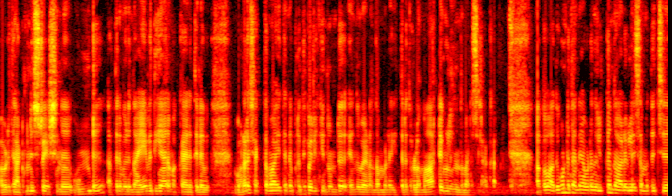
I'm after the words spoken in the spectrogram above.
അവിടുത്തെ അഡ്മിനിസ്ട്രേഷന് ഉണ്ട്. അത്തരം ഒരു നയവ്യതിയാനം അക്കാര്യത്തിൽ വളരെ ശക്തമായി തന്നെ പ്രതിഫലിക്കുന്നുണ്ട് എന്ന് വേണം നമ്മൾ ഇത്തരത്തിലുള്ള മാറ്റങ്ങളിൽ നിന്ന് മനസ്സിലാക്കാൻ. അപ്പോൾ അതുകൊണ്ട് തന്നെ അവിടെ നിൽക്കുന്ന ആളുകളെ സംബന്ധിച്ച്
